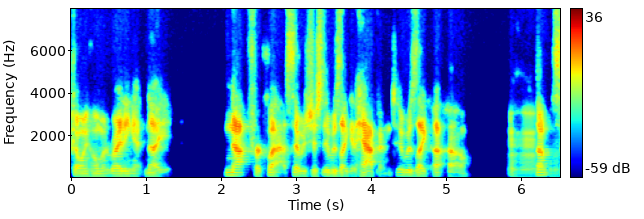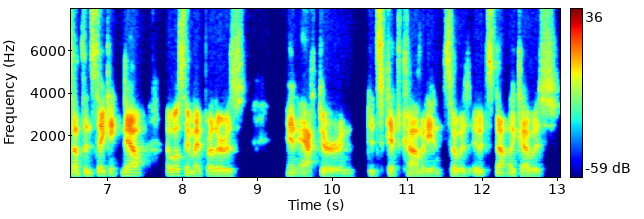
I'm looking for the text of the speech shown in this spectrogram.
going home and writing at night, not for class. That was just, it was like it happened. It was like, uh oh, mm-hmm, Some, mm-hmm. something's taking. Now, I will say my brother was an actor and did sketch comedy. And so it was, it's not like I was,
